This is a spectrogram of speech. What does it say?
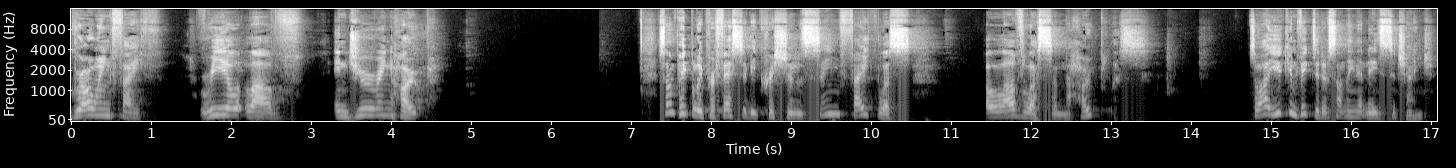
Growing faith? Real love, enduring hope. Some people who profess to be Christians seem faithless, loveless, and hopeless. So, are you convicted of something that needs to change?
